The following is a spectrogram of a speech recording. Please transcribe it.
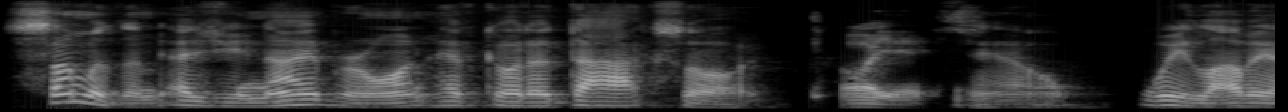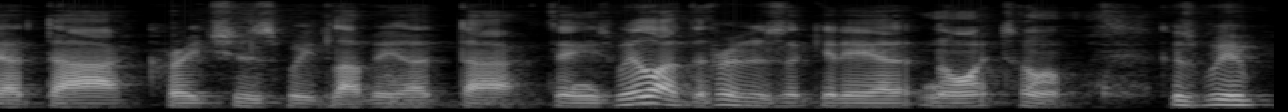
some of them, as you know, Brian, have got a dark side. Oh yes. Now, we love our dark creatures. We love our dark things. We love the predators that get out at night time because we're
